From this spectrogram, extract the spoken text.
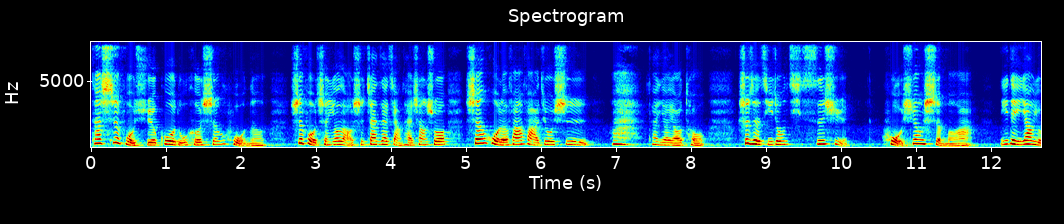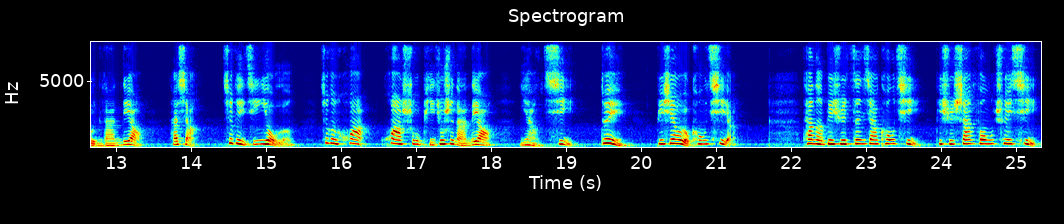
他是否学过如何生火呢？是否曾有老师站在讲台上说，生火的方法就是……唉，他摇摇头，试着集中思绪。火需要什么啊？你得要有燃料。他想。这个已经有了，这个桦桦树皮就是燃料，氧气，对，必须要有空气啊。他呢必须增加空气，必须扇风吹气。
